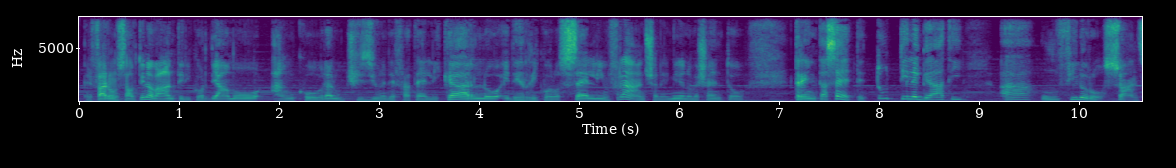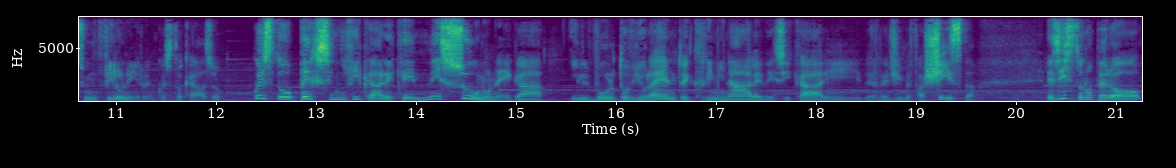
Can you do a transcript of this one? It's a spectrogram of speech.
Per fare un salto in avanti ricordiamo ancora l'uccisione dei fratelli Carlo ed Enrico Rosselli in Francia nel 1937, tutti legati a un filo rosso, anzi un filo nero in questo caso. Questo per significare che nessuno nega il volto violento e criminale dei sicari del regime fascista. Esistono però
